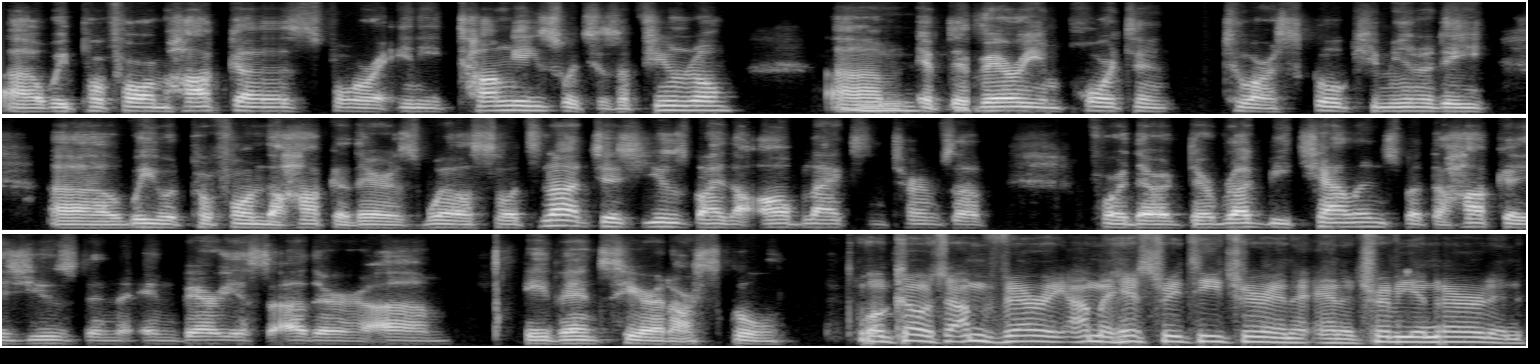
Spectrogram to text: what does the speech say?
Uh, we perform hakas for any tangis which is a funeral. Um, mm. if they're very important to our school community uh, we would perform the haka there as well so it's not just used by the all blacks in terms of for their, their rugby challenge, but the haka is used in, in various other um, events here at our school. Well, coach, I'm very I'm a history teacher and a, and a trivia nerd, and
